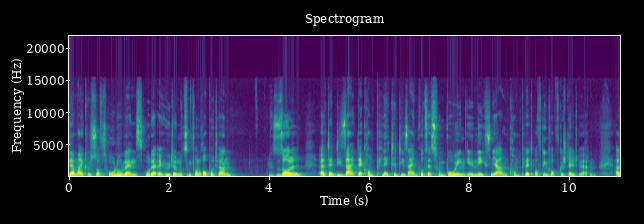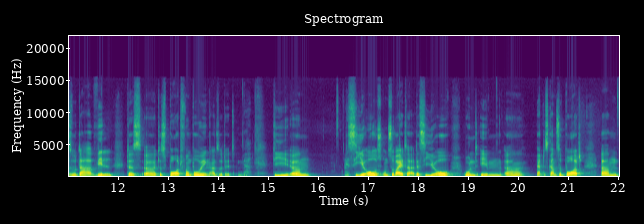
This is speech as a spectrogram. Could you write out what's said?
der Microsoft HoloLens oder erhöhter Nutzung von Robotern soll äh, der, Design, der komplette Designprozess von Boeing in den nächsten Jahren komplett auf den Kopf gestellt werden. Also da will das, äh, das Board von Boeing, also die, die ähm, CEOs und so weiter, der CEO und eben äh, ja, das ganze Board, ähm,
